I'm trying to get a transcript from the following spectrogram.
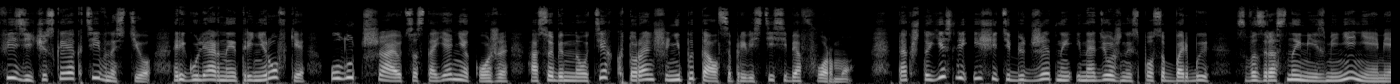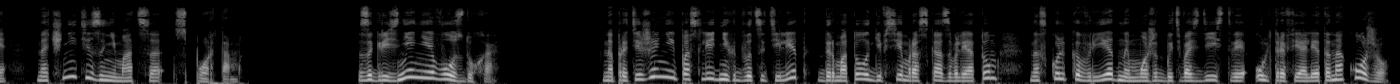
физической активностью. Регулярные тренировки улучшают состояние кожи, особенно у тех, кто раньше не пытался привести себя в форму. Так что если ищете бюджетный и надежный способ борьбы с возрастными изменениями, начните заниматься спортом. Загрязнение воздуха. На протяжении последних 20 лет дерматологи всем рассказывали о том, насколько вредным может быть воздействие ультрафиолета на кожу.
